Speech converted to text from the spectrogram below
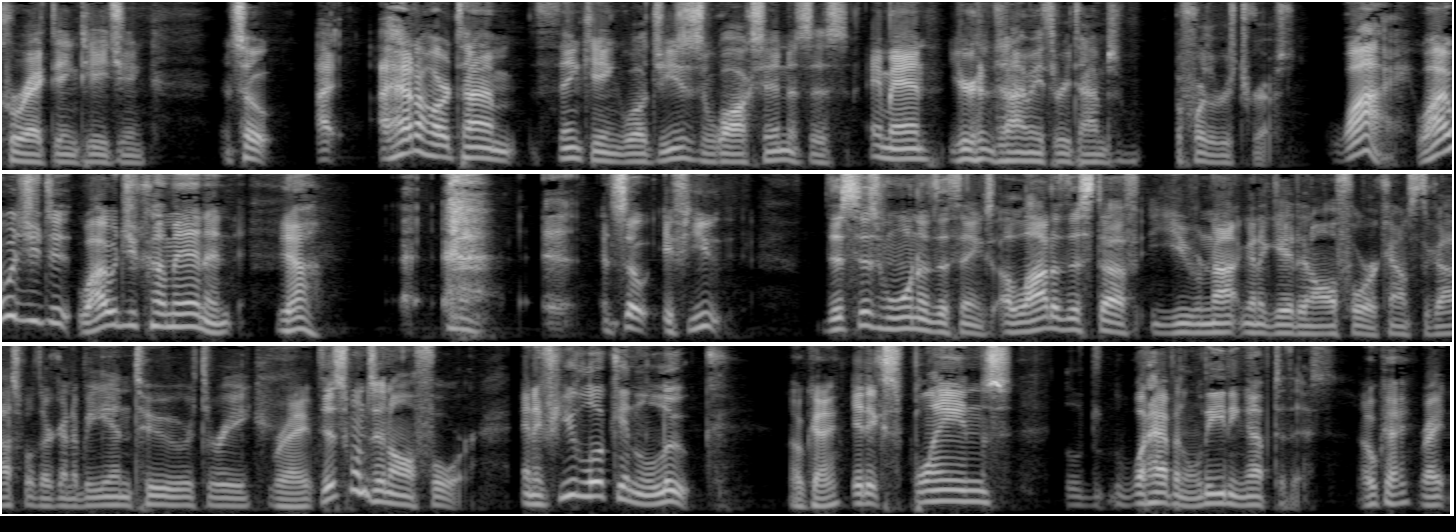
correcting, teaching. And so I, I had a hard time thinking, well, Jesus walks in and says, Hey, man, you're going to deny me three times before the rooster crows. Why? Why would you do, why would you come in and, yeah, and so if you, this is one of the things, a lot of this stuff you're not going to get in all four accounts of the gospel. They're going to be in two or three. right. This one's in all four. And if you look in Luke, Okay, it explains what happened leading up to this. okay, right?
